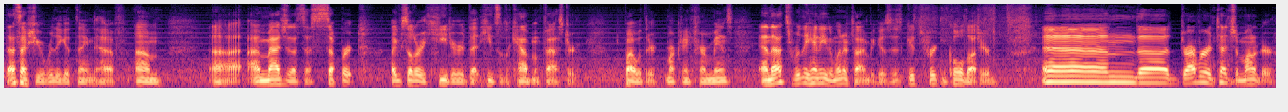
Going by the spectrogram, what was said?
That's actually a really good thing to have. Um, uh, I imagine that's a separate auxiliary heater that heats up the cabin faster probably what their marketing term means. And that's really handy in the wintertime because it gets freaking cold out here. And uh, driver attention monitor.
